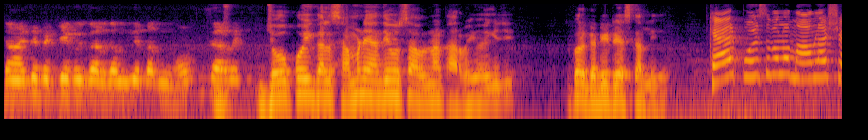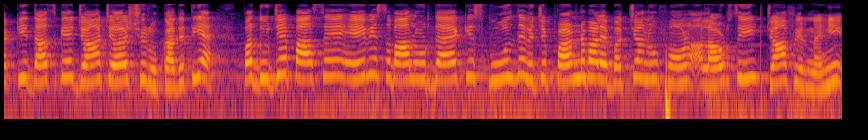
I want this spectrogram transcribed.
ਜਾਂਚ ਦੇ ਵਿੱਚ ਜੇ ਕੋਈ ਗੱਲ ਗੰਦੀ ਹੈ ਤਾਂ ਹੋਊਗੀ ਕਾਰਵਾਈ ਜੀ ਜੋ ਕੋਈ ਗੱਲ ਸਾਹਮਣੇ ਆਂਦੀ ਉਸ ਹਿਸਾਬ ਨਾਲ ਕਾਰਵਾਈ ਹੋਏਗੀ ਜੀ। ਇੱਕ ਵਾਰ ਗੱਡੀ ਟ੍ਰੇਸ ਕਰ ਲਈਏ। ਖੈਰ ਪੁਲਿਸ ਵੱਲੋਂ ਮਾਮਲਾ ਸ਼ੱਕੀ ਦੱਸ ਕੇ ਜਾਂਚ ਸ਼ੁਰੂ ਕਰ ਦਿੱਤੀ ਹੈ। ਪਰ ਦੂਜੇ ਪਾਸੇ ਇਹ ਵੀ ਸਵਾਲ ਉੱਠਦਾ ਹੈ ਕਿ ਸਕੂਲ ਦੇ ਵਿੱਚ ਪੜ੍ਹਨ ਵਾਲੇ ਬੱਚਿਆਂ ਨੂੰ ਫੋਨ ਅਲਾਉਡ ਸੀ ਜਾਂ ਫਿਰ ਨਹੀਂ।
